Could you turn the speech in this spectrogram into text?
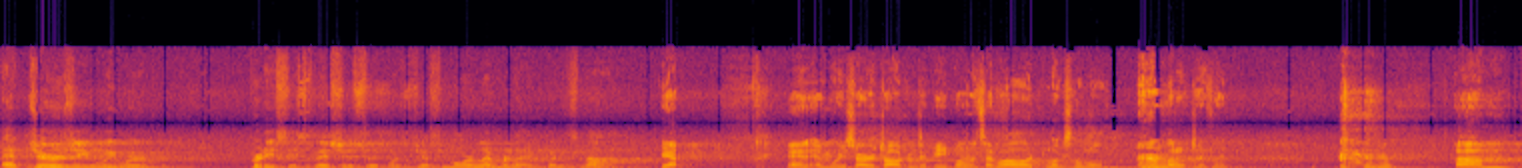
At Jersey, we were pretty suspicious it was just more limber-leg, but it's not. Yep. And, and we started talking to people and said, well, it looks a little, a little different. um,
